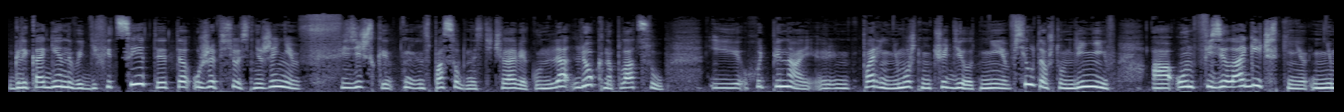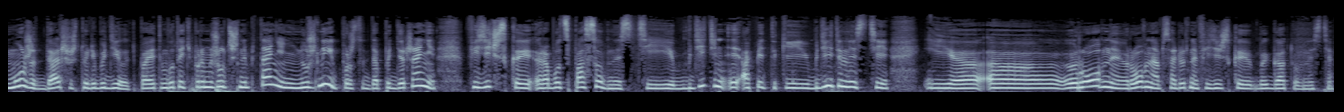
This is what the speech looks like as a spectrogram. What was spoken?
Гликогеновый дефицит – это уже все снижение физической ну, способности человека. Он лег на плацу, и хоть пинай, э, парень не может ничего делать. Не в силу того, что он ленив, а он физиологически не, может дальше что-либо делать. Поэтому вот эти промежуточные питания нужны просто для поддержания физической работоспособности, бдитель... Э, опять-таки бдительности и э, ровной, ровной абсолютно физической боеготовности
